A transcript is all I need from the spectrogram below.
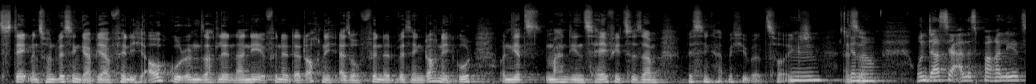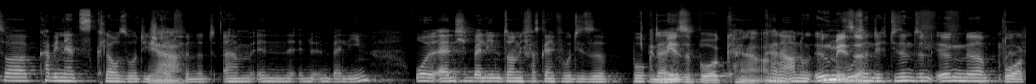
Statements von Wissing gab, ja, finde ich auch gut. Und dann sagt Lindner, nee, findet er doch nicht, also findet Wissing doch nicht gut. Und jetzt machen die ein Selfie zusammen. Wissing hat mich überzeugt. Mhm, also, genau. Und das ja alles parallel zur Kabinettsklausur, die ja. stattfindet ähm, in, in, in Berlin. Oh, äh, nicht in Berlin, sondern ich weiß gar nicht, wo diese Burg in da Meseburg, ist. keine Ahnung. Keine Ahnung, irgendwo sind die, die sind in irgendeiner Burg.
